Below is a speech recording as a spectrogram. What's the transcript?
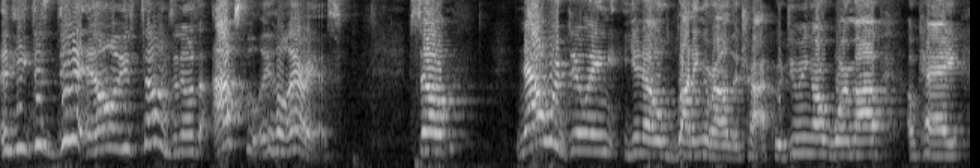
And he just did it in all these tones, and it was absolutely hilarious. So now we're doing, you know, running around the track. We're doing our warm up, okay?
